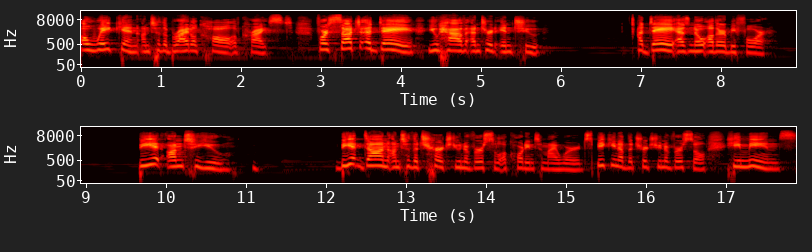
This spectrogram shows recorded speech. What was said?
Awaken unto the bridal call of Christ. For such a day you have entered into, a day as no other before. Be it unto you. Be it done unto the church universal according to my word. Speaking of the church universal, he means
